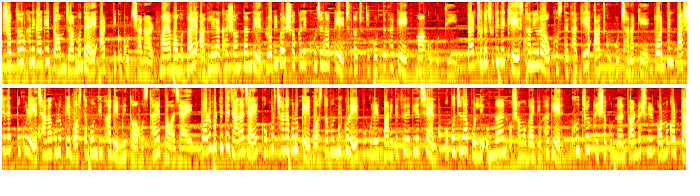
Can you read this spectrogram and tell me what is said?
সপ্তাহখানেক আগে টম জন্ম দেয় আটটি কুকুর ছানার। মায়া মমতায় আগলে রাখা সন্তানদের রবিবার সকালে খুঁজে না পেয়ে ছোটাছুটি করতে থাকে মা কুকুরটি। তার ছোটাছুটি দেখে স্থানীয়রাও খুঁজতে থাকে আট কুকুর ছানাকে। পরদিন পাশের এক পুকুরে ছানাগুলোকে বস্তাবন্দি ভাবে মৃত অবস্থায় পাওয়া যায়। পরবর্তীতে জানা যায়, কুকুর ছানাগুলোকে বস্তাবন্দি করে পুকুরের পানিতে ফেলে দিয়েছেন উপজেলা পল্লী উন্নয়ন ও সমবায় বিভাগের ক্ষুদ্র কৃষক উন্নয়ন ফাউন্ডেশনের কর্মকর্তা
